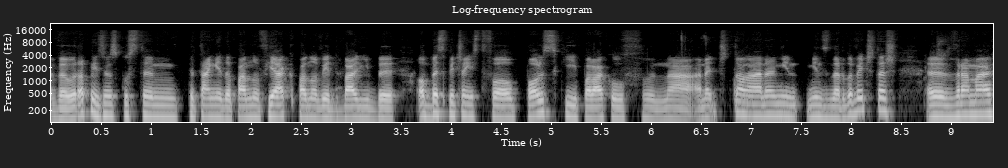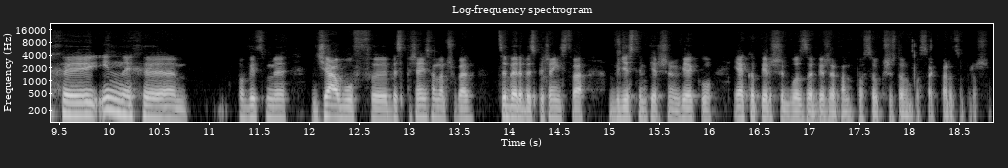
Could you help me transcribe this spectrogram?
w Europie. W związku z tym pytanie do panów, jak panowie dbaliby o bezpieczeństwo Polski i Polaków na, czy to na arenie międzynarodowej, czy też e, w ramach e, innych e, powiedzmy działów bezpieczeństwa, na przykład cyberbezpieczeństwa w XXI wieku. Jako pierwszy głos zabierze pan poseł Krzysztof Bosak, bardzo proszę.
